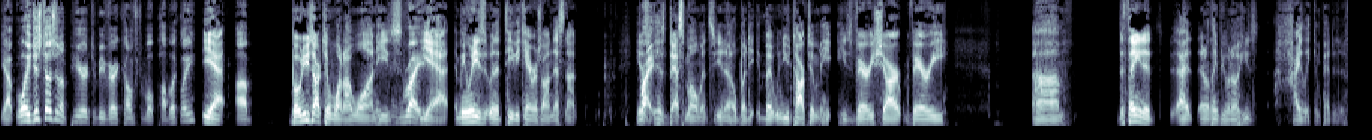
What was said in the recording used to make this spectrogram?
yeah. Well, he just doesn't appear to be very comfortable publicly. Yeah. Uh, but when you talk to him one on one, he's Right. Yeah, I mean when he's when the TV camera's on, that's not his, Right. his best moments, you know. But but when you talk to him, he, he's very sharp, very. Um, the thing that I, I don't think people know, he's highly competitive.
